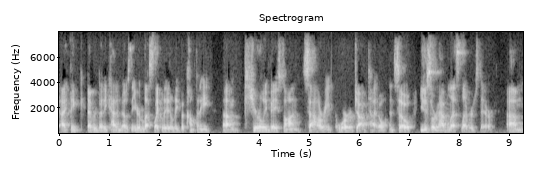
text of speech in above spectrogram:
I think everybody kind of knows that you're less likely to leave a company um, purely based on salary or job title. And so you just sort of have less leverage there. Um,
